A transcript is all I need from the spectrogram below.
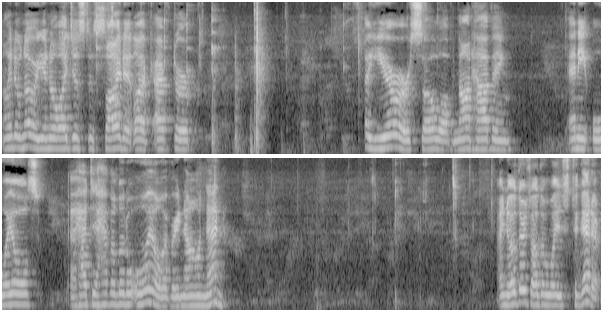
I don't know, you know, I just decided like after a year or so of not having any oils. I had to have a little oil every now and then. I know there's other ways to get it.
